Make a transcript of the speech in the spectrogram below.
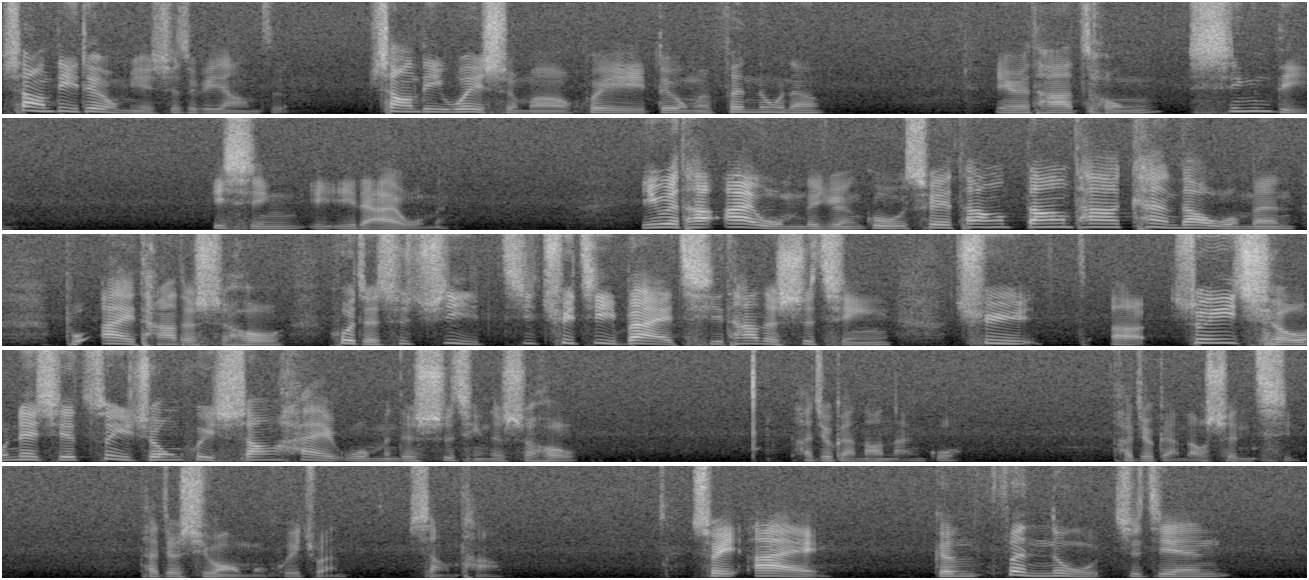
上帝对我们也是这个样子，上帝为什么会对我们愤怒呢？因为他从心底一心一意的爱我们，因为他爱我们的缘故，所以当当他看到我们不爱他的时候，或者是祭祭去祭拜其他的事情，去呃追求那些最终会伤害我们的事情的时候，他就感到难过，他就感到生气，他就希望我们回转向他。所以爱跟愤怒之间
